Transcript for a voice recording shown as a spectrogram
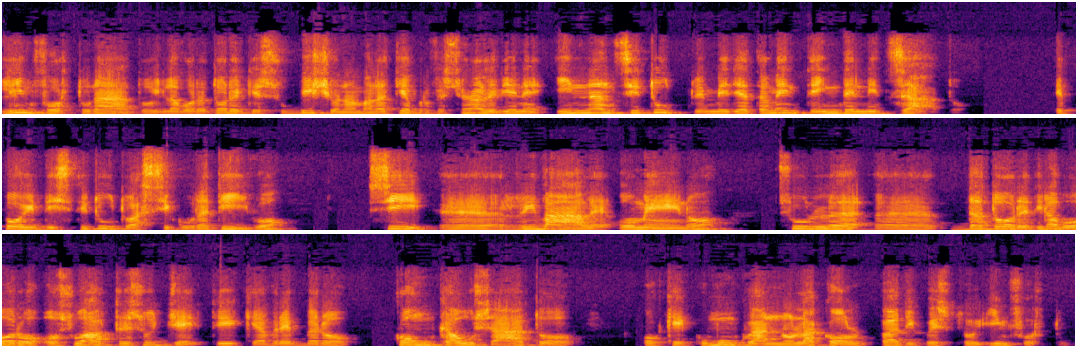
l'infortunato, il lavoratore che subisce una malattia professionale viene innanzitutto immediatamente indennizzato e poi l'istituto assicurativo si eh, rivale o meno sul eh, datore di lavoro o su altri soggetti che avrebbero concausato o che comunque hanno la colpa di questo infortunio.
